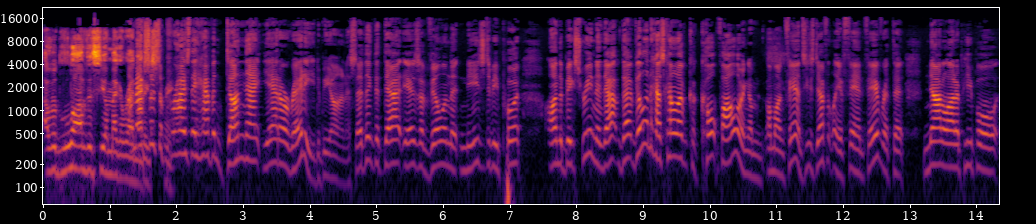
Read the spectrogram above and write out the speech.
I would love to see Omega Red. i'm on the big actually surprised they haven't done that yet already to be honest i think that that is a villain that needs to be put on the big screen and that that villain has kind of like a cult following among fans he's definitely a fan favorite that not a lot of people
